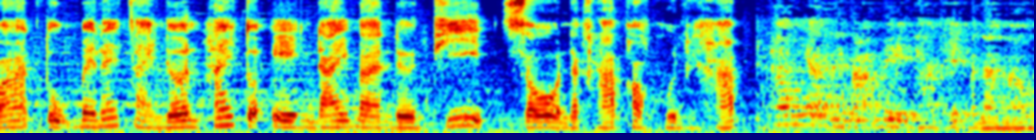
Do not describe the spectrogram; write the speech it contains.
ว่าตูมไม่ได้จ่ายเงินให้ตัวเองได้มาเดินที่โซนนะครับ ขอบคุณครับ ถ้ามีอะไรมาอัปเดตทางเพจมานาเมาส์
